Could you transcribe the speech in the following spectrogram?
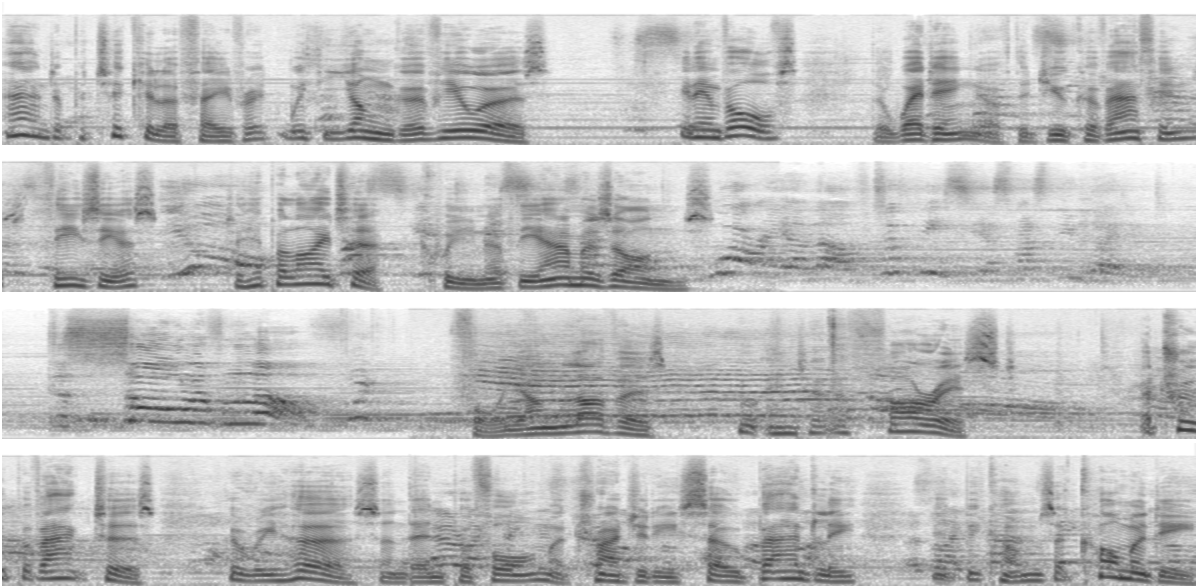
and a particular favourite with younger viewers. It involves the wedding of the Duke of Athens, Theseus, to Hippolyta, Queen of the Amazons. Warrior love to Theseus must be wedded. The soul of love. Four young lovers who enter a forest. A troupe of actors who rehearse and then perform a tragedy so badly it becomes a comedy.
